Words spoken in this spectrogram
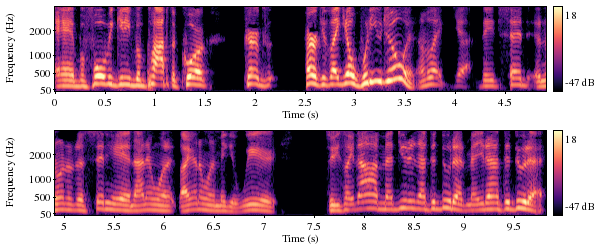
And before we could even pop the cork, Kirk's, Herc is like, yo, what are you doing? I'm like, yeah, they said in order to sit here and I didn't want to, like, I don't want to make it weird. So he's like, nah, man, you didn't have to do that, man. You don't have to do that.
